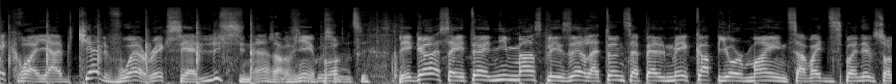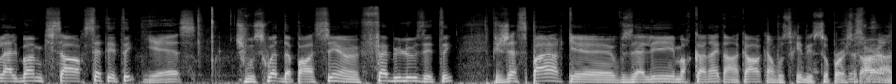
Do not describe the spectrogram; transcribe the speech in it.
Incroyable. Quelle voix, Rick. C'est hallucinant. J'en reviens pas. Les gars, ça a été un immense plaisir. La tune s'appelle Make Up Your Mind. Ça va être disponible sur l'album qui sort cet été. Yes. Je vous souhaite de passer un fabuleux été. Puis j'espère que vous allez me reconnaître encore quand vous serez des superstars.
